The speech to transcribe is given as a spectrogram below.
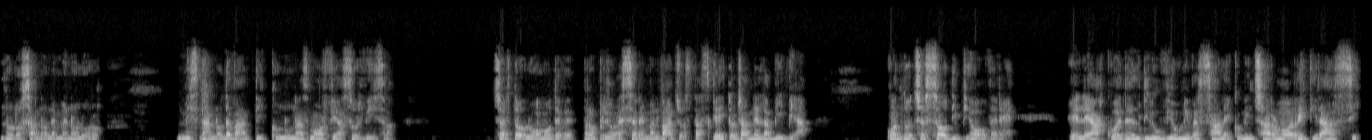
non lo sanno nemmeno loro. Mi stanno davanti con una smorfia sul viso. Certo l'uomo deve proprio essere malvagio, sta scritto già nella Bibbia. Quando cessò di piovere e le acque del diluvio universale cominciarono a ritirarsi,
